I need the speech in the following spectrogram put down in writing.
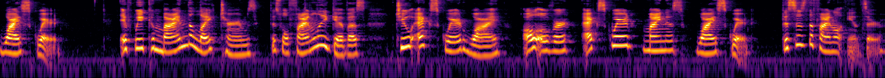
y squared. If we combine the like terms, this will finally give us 2x squared y all over x squared minus y squared. This is the final answer.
